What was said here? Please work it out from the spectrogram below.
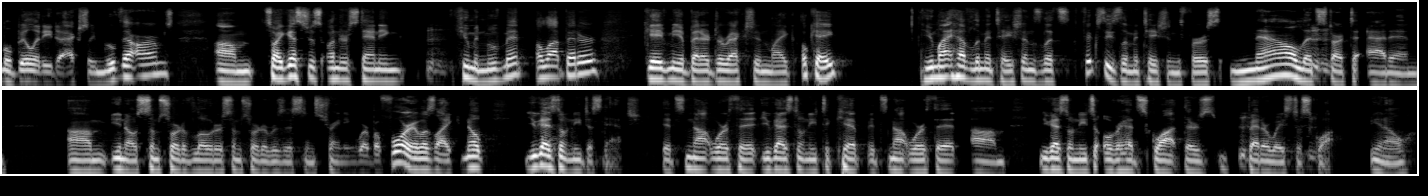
mobility to actually move their arms? Um, so i guess just understanding mm-hmm. human movement a lot better gave me a better direction like okay you might have limitations. Let's fix these limitations first. Now let's mm-hmm. start to add in um, you know some sort of load or some sort of resistance training where before it was like nope you guys don't need to snatch it's not worth it. You guys don't need to kip. It's not worth it. Um, you guys don't need to overhead squat. There's better ways to squat. You know,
